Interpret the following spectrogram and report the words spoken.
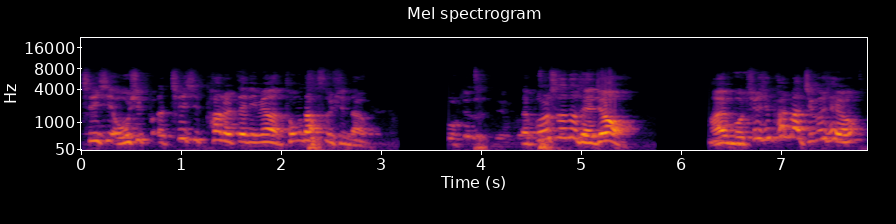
70, 50, 78을 때리면 통닭 쑤신다고. 네, 볼 써도 되죠? 아니, 뭐 78만 찍으세요.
